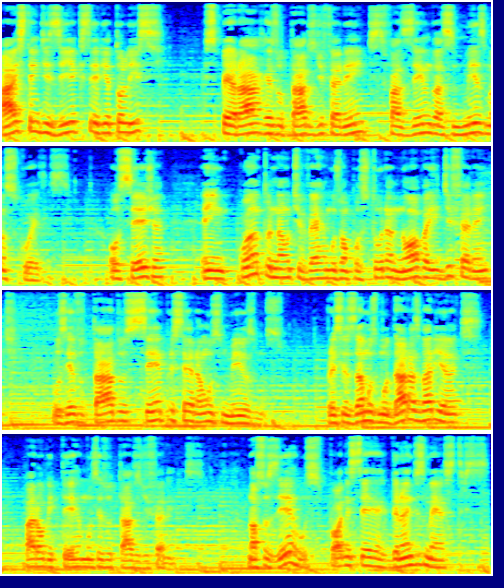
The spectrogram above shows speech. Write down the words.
Einstein dizia que seria tolice esperar resultados diferentes fazendo as mesmas coisas. Ou seja, enquanto não tivermos uma postura nova e diferente, os resultados sempre serão os mesmos. Precisamos mudar as variantes para obtermos resultados diferentes. Nossos erros podem ser grandes mestres,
